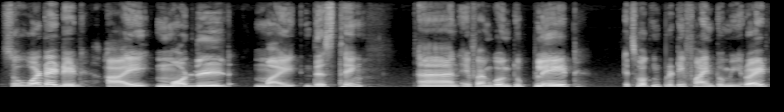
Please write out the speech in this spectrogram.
so what I did, I modeled my this thing and if I'm going to play it, it's working pretty fine to me, right?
